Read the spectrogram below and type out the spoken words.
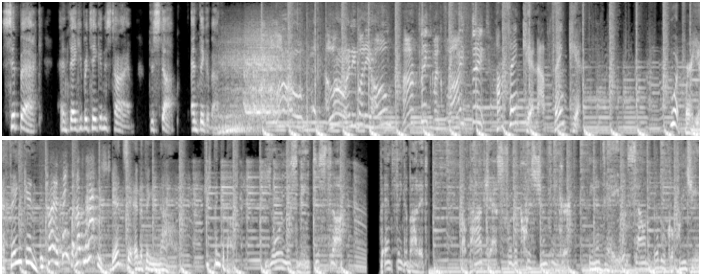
Sit back and thank you for taking this time to stop and think about it. Hello? Hello? Anybody home? Huh? Think, McFly, think. I'm thinking, I'm thinking. What were you thinking? I'm trying to think, but nothing happens. Don't say anything now. Just think about it. You're listening to Stop and Think About It, a podcast for the Christian thinker. In a day when sound biblical preaching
